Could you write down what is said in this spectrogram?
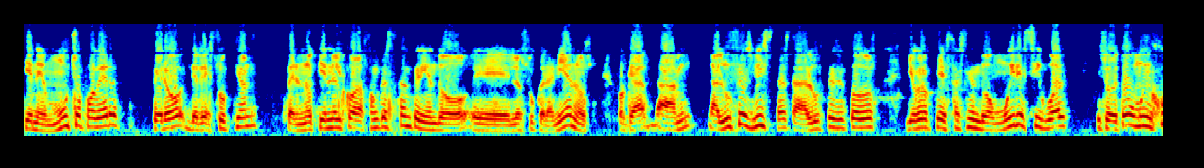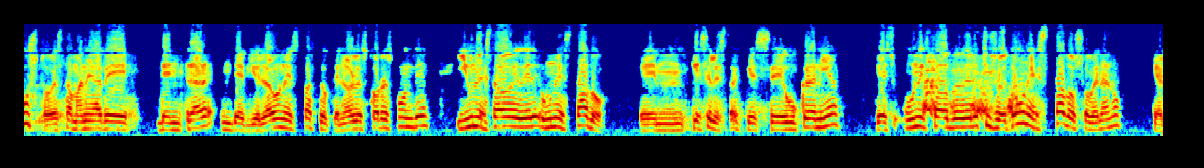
tiene mucho poder, pero de destrucción pero no tiene el corazón que están teniendo eh, los ucranianos. Porque a, a- a luces vistas, a luces de todos, yo creo que está siendo muy desigual y sobre todo muy injusto esta manera de, de entrar, de violar un espacio que no les corresponde y un estado de un estado que es el que es eh, Ucrania, que es un estado de derecho y sobre todo un estado soberano que,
